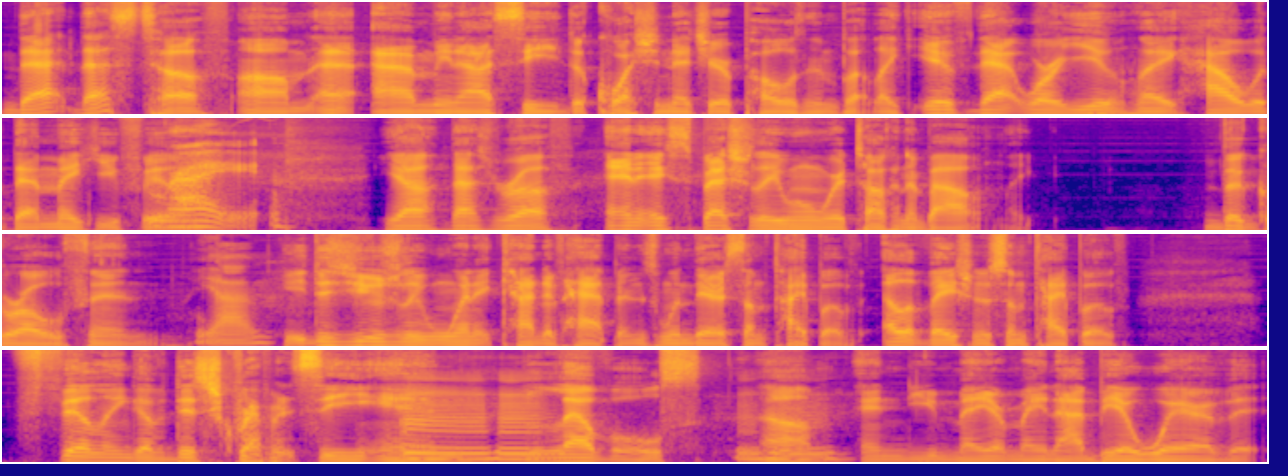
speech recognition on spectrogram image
That that's tough. Um, I, I mean, I see the question that you're posing, but like, if that were you, like, how would that make you feel? Right. Yeah, that's rough, and especially when we're talking about like the growth, and Yeah. it is usually when it kind of happens when there's some type of elevation or some type of feeling of discrepancy in levels, um, and you may or may not be aware of it.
